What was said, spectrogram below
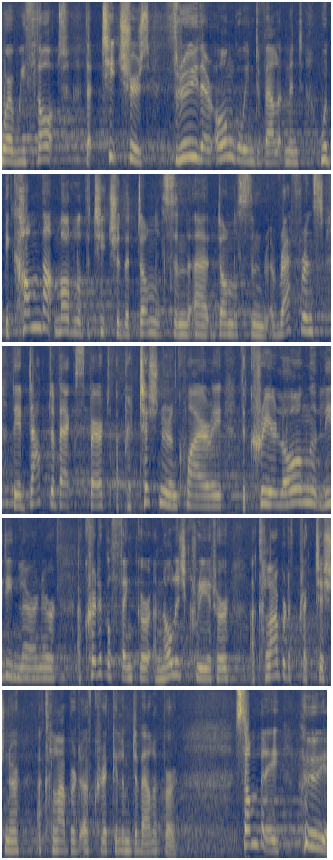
where we thought that teachers, through their ongoing development, would become that model of the teacher that Donaldson, uh, Donaldson referenced, the adaptive expert, a practitioner inquiry, the career-long leading learner, a critical thinker, a knowledge creator, a collaborative practitioner, a collaborative curriculum developer somebody who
